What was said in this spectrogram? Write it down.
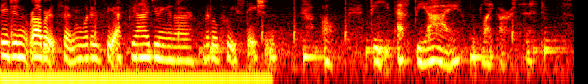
Agent Robertson, what is the FBI doing in our little police station? Oh, the FBI would like our assistance.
